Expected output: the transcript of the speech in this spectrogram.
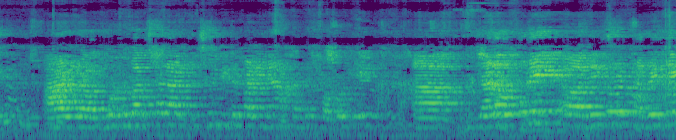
আর ধন্যবাদ ছাড়া আর কিছুই দিতে পারি না। আপনাদের সকলকে যারা আহ, দেখবেন তাদেরকে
